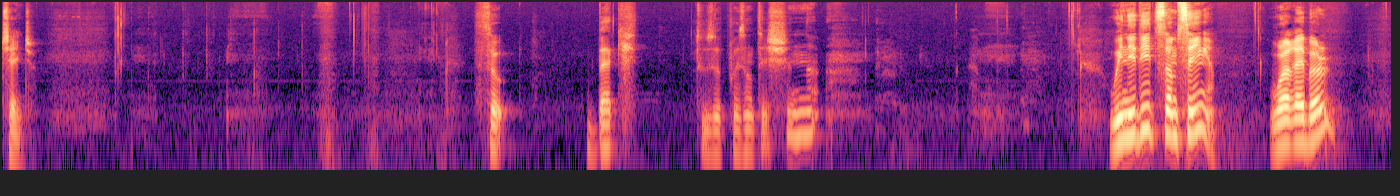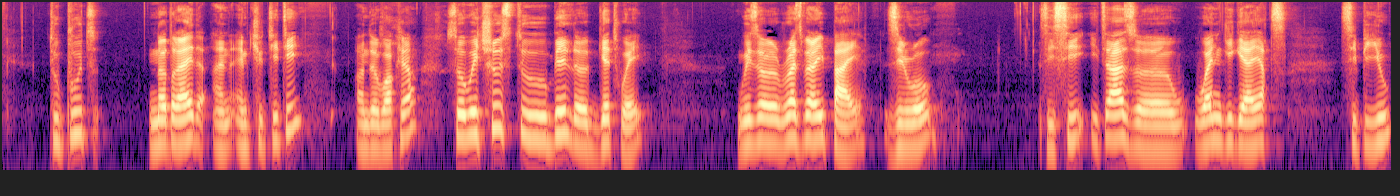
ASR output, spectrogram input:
change. So back to the presentation. We needed something wearable to put Node-RED and MQTT on the worker. So we choose to build a gateway with a Raspberry Pi Zero. This it has a 1 gigahertz CPU,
